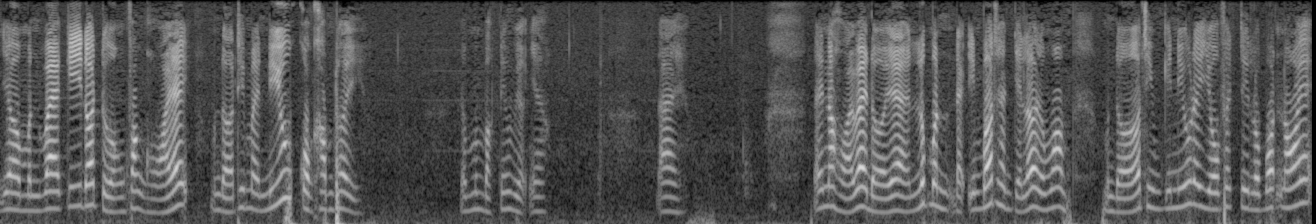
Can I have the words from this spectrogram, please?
Giờ mình qua cái đối tượng phân hỏi ấy mình đợi thêm mà nếu còn không thì. Để mình bật tiếng việt nha. Đây. Đây nó hỏi về đời à lúc mình đặt inbox anh trả lời đúng không? Mình đỡ thêm cái nếu đây vô factory robot nói ấy.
